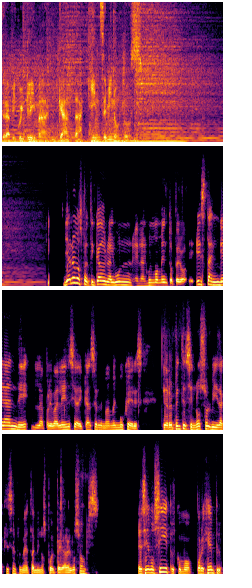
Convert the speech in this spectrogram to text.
Tráfico y clima cada 15 minutos. Ya lo hemos platicado en algún, en algún momento, pero es tan grande la prevalencia de cáncer de mama en mujeres que de repente se nos olvida que esa enfermedad también nos puede pegar a los hombres. Decíamos, sí, pues como por ejemplo,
